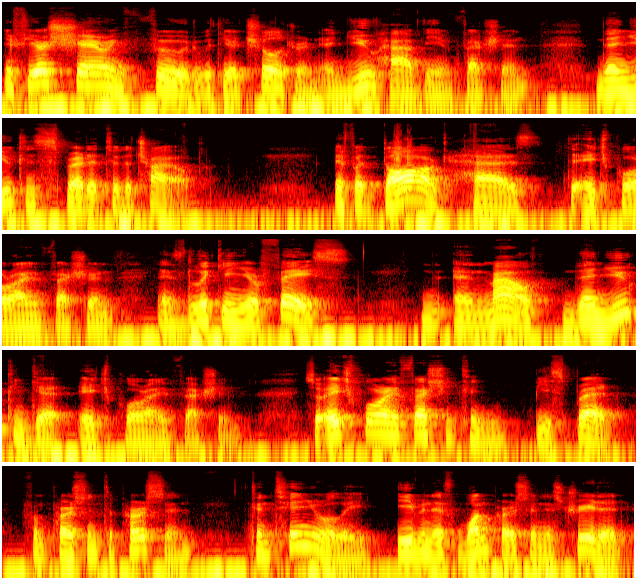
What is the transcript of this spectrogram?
if you're sharing food with your children and you have the infection, then you can spread it to the child. If a dog has the H. pylori infection and is licking your face and mouth, then you can get H. pylori infection. So H. pylori infection can be spread from person to person continually, even if one person is treated,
